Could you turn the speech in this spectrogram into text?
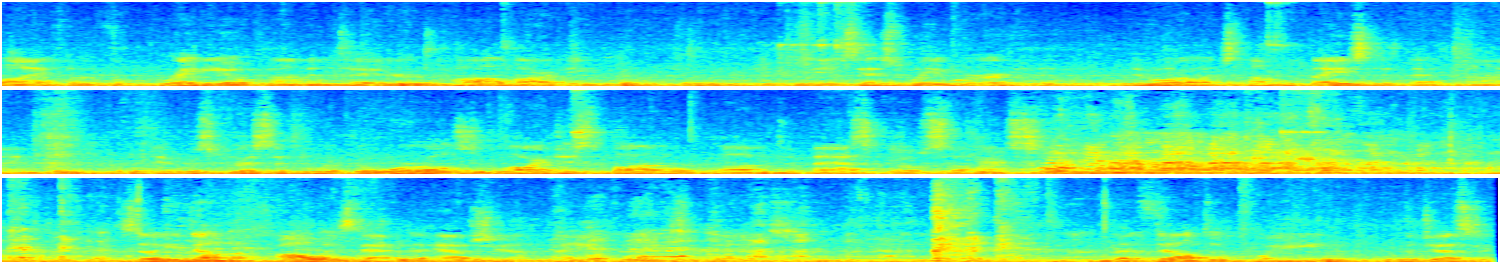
wife of radio commentator Paul Harvey. And since we were New Orleans home based at that time, it was christened with the world's largest bottle of Tabasco sauce. so you don't always have to have champagne for these events. The Delta Queen, the Majestic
